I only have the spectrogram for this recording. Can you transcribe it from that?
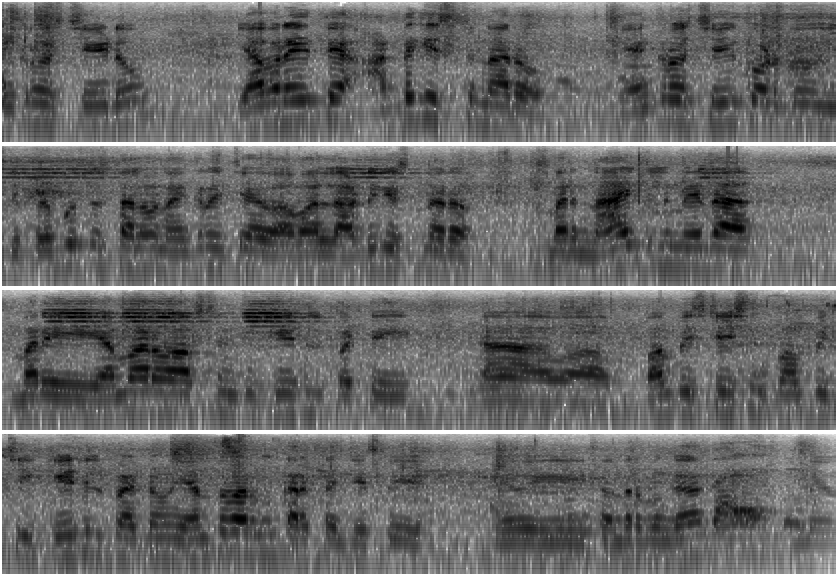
ఎంకరేజ్ చేయడం. ఎవరైతే అడ్డగిస్తున్నారో ఎంకరేజ్ చేయకూడదు. ఇది ప్రభుత్వ స్థలం ఎంకరేజ్ వాళ్ళు అడ్డగిస్తున్నారో మరి నాయకుల మీద మరి ఎంఆర్ఓ ఆఫీస్ నుంచి కేసులు పెట్టి పంపి స్టేషన్కి పంపించి కేసులు పెట్టడం ఎంతవరకు కరెక్ట్ అని చెప్పి మేము ఈ సందర్భంగా మేము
